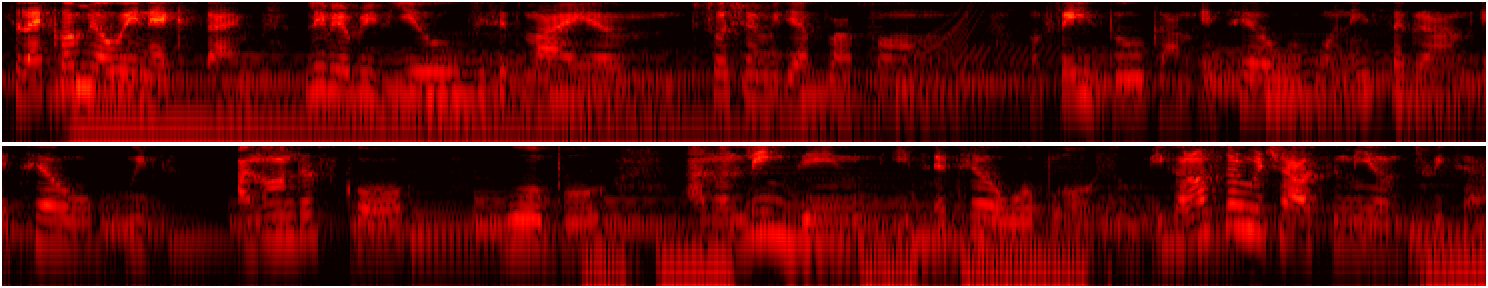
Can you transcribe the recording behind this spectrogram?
till I come your way next time, leave a review. Visit my um, social media platforms on Facebook. I'm Etel Wobo on Instagram. Etel with an underscore Wobo, and on LinkedIn it's Etel Wobo also. You can also reach out to me on Twitter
